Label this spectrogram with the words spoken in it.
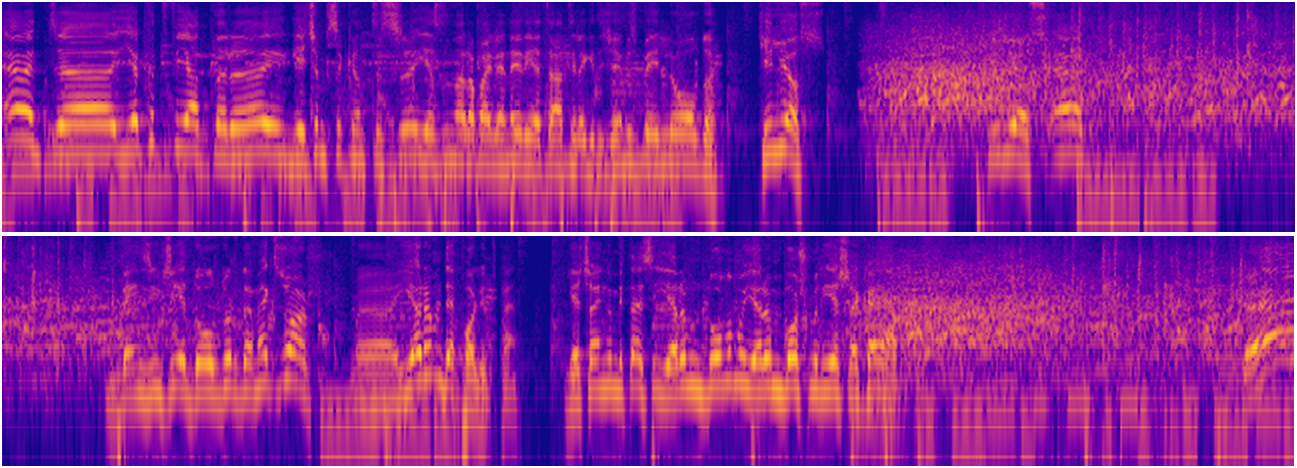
Evet, e, yakıt fiyatları, geçim sıkıntısı, yazın arabayla nereye tatile gideceğimiz belli oldu. Kilyos. Kilyos, evet. Benzinciye doldur demek zor. E, yarım depo lütfen. Geçen gün bir tanesi yarım dolu mu yarım boş mu diye şaka yaptı. Hey!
